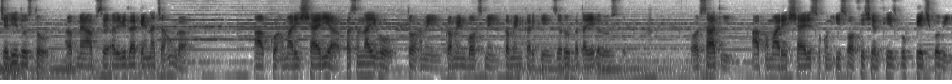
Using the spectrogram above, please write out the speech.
चलिए दोस्तों, अब मैं आपसे अलविदा कहना चाहूँगा। आपको हमारी शायरियाँ पसंद आई हो तो हमें कमेंट बॉक्स में कमेंट करके ज़रूर बताइएगा दोस्तों। और साथ ही, आप हमारे शायरी सुकून इस ऑफिशियल फेसबुक पेज को भी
